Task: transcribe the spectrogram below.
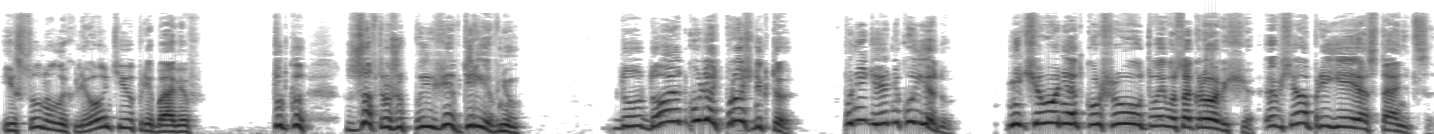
и сунул их Леонтию, прибавив. — Только завтра же поезжай в деревню. — Да дай отгулять праздник-то. В понедельник уеду. — Ничего не откушу твоего сокровища, все при ей останется.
